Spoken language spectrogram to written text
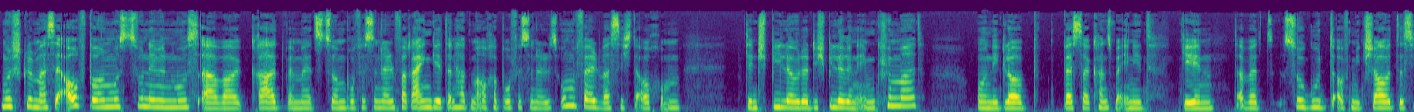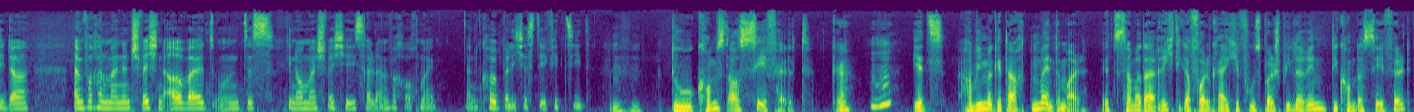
Muskelmasse aufbauen muss, zunehmen muss. Aber gerade wenn man jetzt zu einem professionellen Verein geht, dann hat man auch ein professionelles Umfeld, was sich da auch um den Spieler oder die Spielerin eben kümmert. Und ich glaube, besser kann es mir eh nicht gehen. Da wird so gut auf mich geschaut, dass ich da einfach an meinen Schwächen arbeite. Und das genau meine Schwäche ist halt einfach auch mein, mein körperliches Defizit. Mhm. Du kommst aus Seefeld. Gell? Mhm. Jetzt habe ich mir gedacht, Moment einmal, jetzt haben wir da eine richtig erfolgreiche Fußballspielerin, die kommt aus Seefeld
